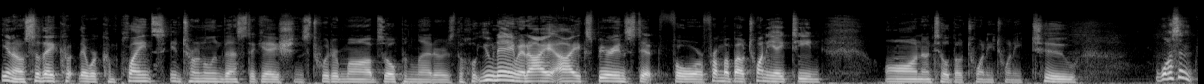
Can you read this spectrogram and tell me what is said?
you know, so they there were complaints, internal investigations, Twitter mobs, open letters, the whole you name it. I, I experienced it for from about 2018 on until about 2022. It wasn't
